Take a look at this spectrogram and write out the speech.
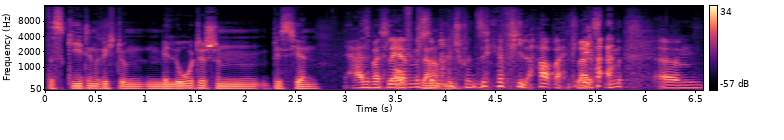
das geht in Richtung melodischem bisschen. Ja, also bei Slayer müsste man schon sehr viel Arbeit leisten. Ähm,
